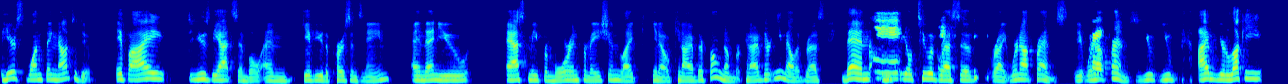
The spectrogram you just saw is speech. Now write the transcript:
here's one thing not to do if i use the at symbol and give you the person's name and then you ask me for more information like you know can i have their phone number can i have their email address then you feel too aggressive right we're not friends we're Right. not friends you you i'm you're lucky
